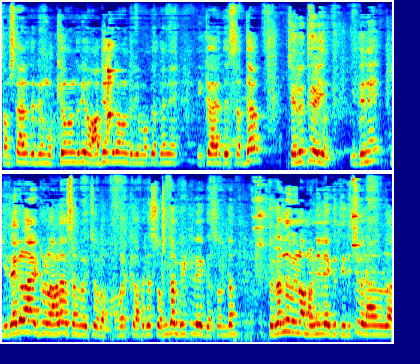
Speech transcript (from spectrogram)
സംസ്ഥാനത്തിന്റെ മുഖ്യമന്ത്രിയും ആഭ്യന്തരമന്ത്രിയും ഒക്കെ തന്നെ ഇക്കാര്യത്തിൽ ശ്രദ്ധ ചെലുത്തുകയും ഇതിന് ഇരകളായിട്ടുള്ള ആളെ സംബന്ധിച്ചോളം അവർക്ക് അവരുടെ സ്വന്തം വീട്ടിലേക്ക് സ്വന്തം തുറന്നു വീണ മണ്ണിലേക്ക് തിരിച്ചു വരാനുള്ള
